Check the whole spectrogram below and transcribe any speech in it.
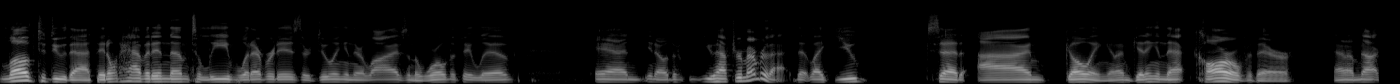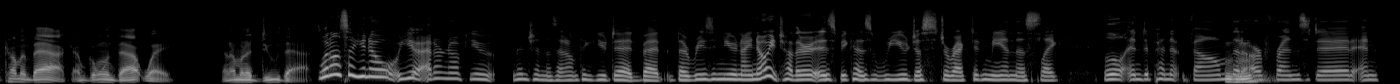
love to do that. They don't have it in them to leave whatever it is they're doing in their lives and the world that they live. And you know, the, you have to remember that that like you said, I'm going and I'm getting in that car over there and I'm not coming back. I'm going that way and I'm going to do that. Well, also, you know, you I don't know if you mentioned this. I don't think you did, but the reason you and I know each other is because you just directed me in this like little independent film that Mhm. our friends did, and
